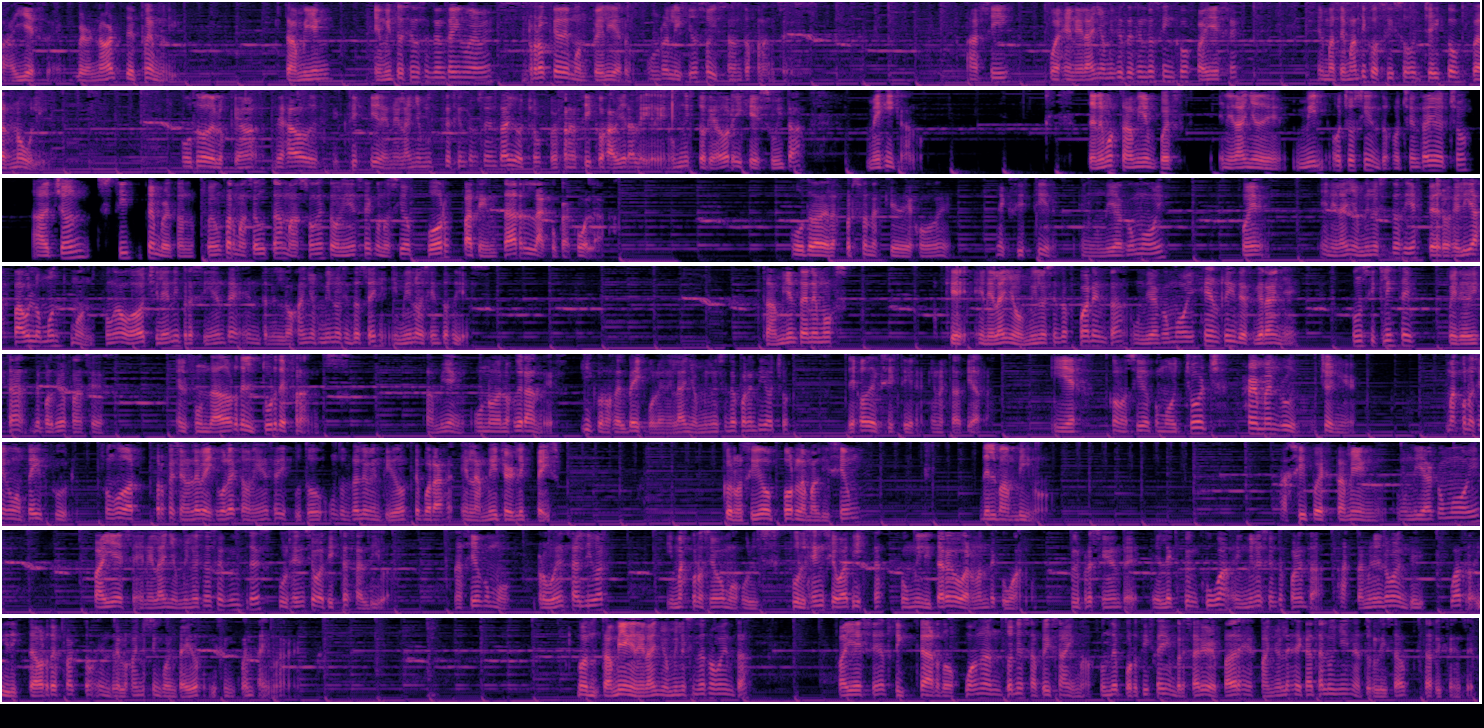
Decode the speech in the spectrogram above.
fallece. Bernard de Tremblay. También en 1379 Roque de Montpellier, un religioso y santo francés. Así, pues en el año 1705 fallece el matemático suizo Jacob Bernoulli. Otro de los que ha dejado de existir en el año 1768 fue Francisco Javier Alegre, un historiador y jesuita mexicano. Tenemos también, pues, en el año de 1888 a John Steve Pemberton. Fue un farmacéutico masón estadounidense conocido por patentar la Coca-Cola. Otra de las personas que dejó de existir en un día como hoy fue en el año 1910 Pedro Elías Pablo Montmont, fue un abogado chileno y presidente entre los años 1906 y 1910. También tenemos que en el año 1940, un día como hoy, Henry Desgragne, un ciclista y periodista deportivo francés, el fundador del Tour de France, también uno de los grandes íconos del béisbol en el año 1948, dejó de existir en nuestra tierra y es conocido como George Herman Ruth Jr., más conocido como Babe Ruth. Fue un jugador profesional de béisbol estadounidense, disputó un total de 22 temporadas en la Major League Baseball, conocido por la maldición del bambino. Así pues, también un día como hoy, fallece en el año 1973 Fulgencio Batista Saldívar. Nacido como Rubén Saldívar y más conocido como Fulgencio Batista, fue un militar gobernante cubano. El presidente electo en Cuba en 1940 hasta 1944 y dictador de facto entre los años 52 y 59. Bueno, también en el año 1990 fallece Ricardo Juan Antonio Saprissa Aima, fue un deportista y empresario de padres españoles de Cataluña y naturalizado costarricense.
